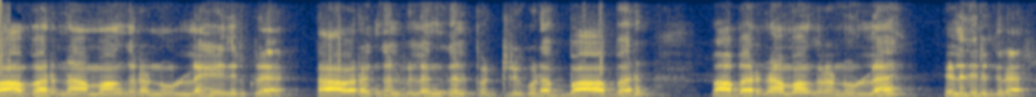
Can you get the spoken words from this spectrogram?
பாபர் நாமாங்கிற நூலில் எழுதியிருக்கிறார். தாவரங்கள் விலங்குகள் பற்றி கூட பாபர் பாபர் நாமாங்கிற நூலில் எழுதியிருக்கிறார்.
